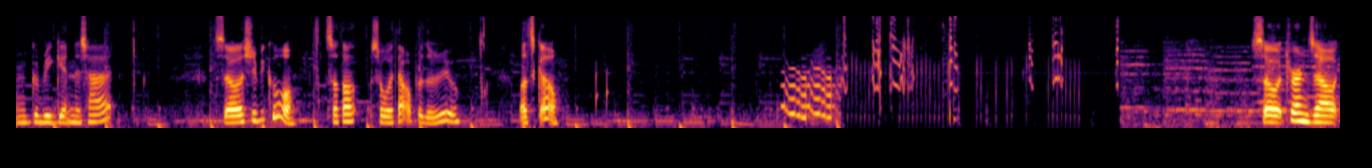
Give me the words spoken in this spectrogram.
I'm gonna be getting his hat. So it should be cool. So thought so without further ado, let's go. So it turns out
